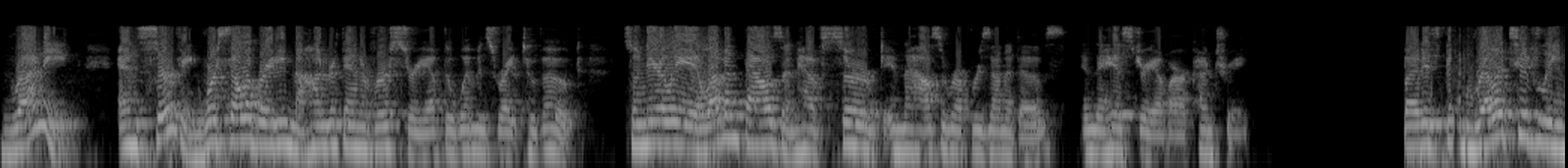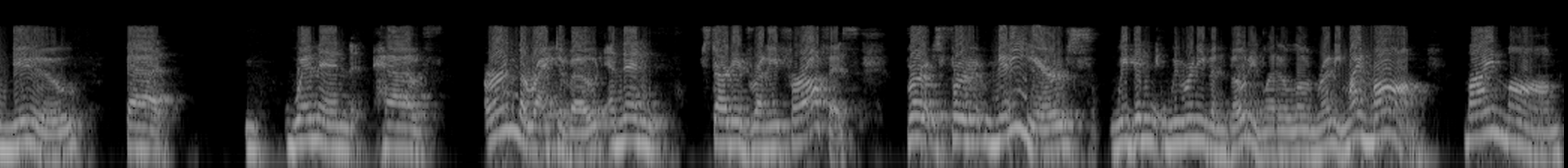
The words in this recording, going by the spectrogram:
running and serving. We're celebrating the 100th anniversary of the women's right to vote. So nearly 11,000 have served in the House of Representatives in the history of our country. But it's been relatively new that women have earned the right to vote and then started running for office. For, for many years, we didn't we weren't even voting, let alone running. My mom, my mom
